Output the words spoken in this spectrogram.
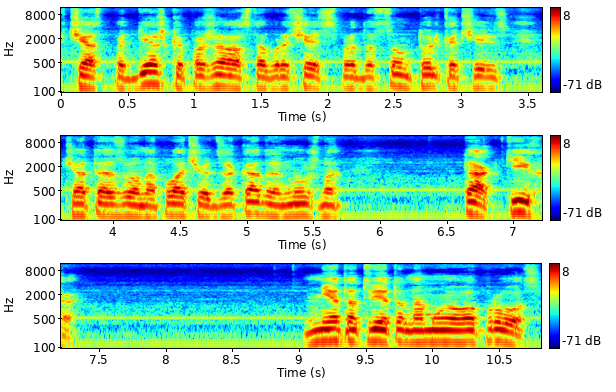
в чат поддержка. Пожалуйста, обращайтесь с продавцом только через чат Озон. Оплачивать заказы нужно... Так, тихо. Нет ответа на мой вопрос.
